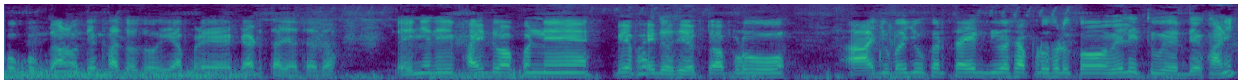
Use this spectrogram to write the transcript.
કોક કોક દાણો દેખાતો હતો, એ આપણે દાટતા જતા હતા. તો એનાથી ફાયદો આપણને બે ફાયદો થયો. એક તો આપણું આજુબાજુ કરતાં એક દિવસ આપણું થોડુંક વહેલી તુવેર દેખાણી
